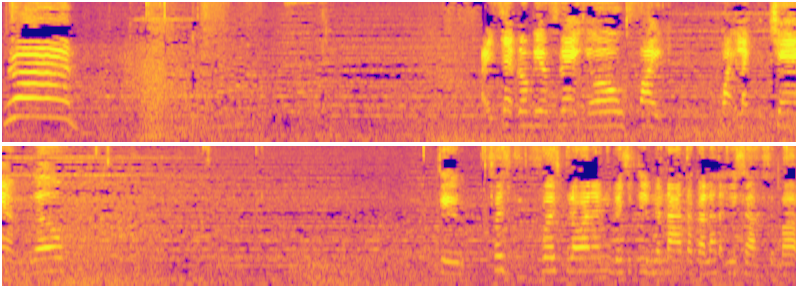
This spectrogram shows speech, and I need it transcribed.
Run! I said don't be afraid, yo. Fight. Fight like a champ, bro. Okay, first first perlawanan ni basically menang atau kalah tak kisah sebab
